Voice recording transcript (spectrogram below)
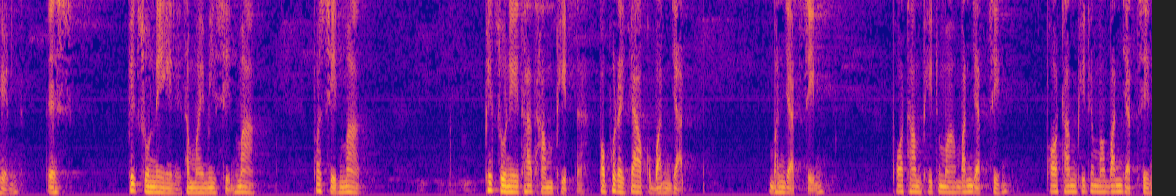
เห็นแต่ภิกษุณีเนี่ยทำไมมีศีลมาก เพราะศีลมาก ภิกษุณีถ้าทำผิดนะพระพุทธเจ้าก็บัญญัติ บัญญัติศีลพอทำผิดมาบัญญัติศีลพอทำผิดมาบัญญัติศีล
